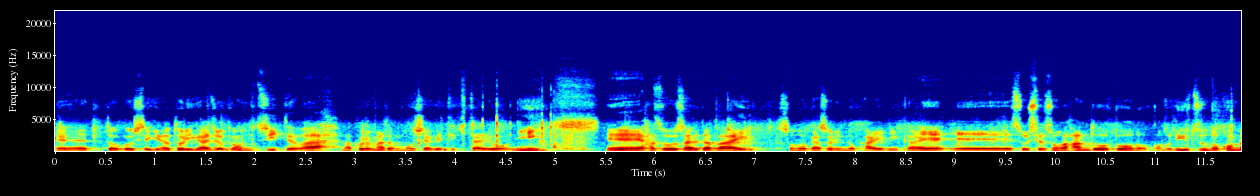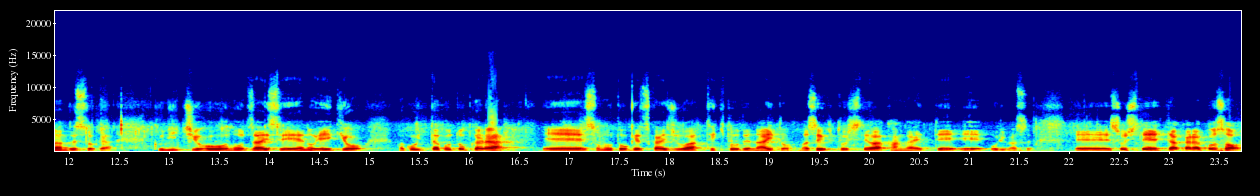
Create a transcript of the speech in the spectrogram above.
えー、っとご指摘のトリガー条項については、まあ、これまでも申し上げてきたように、えー、発動された場合、そのガソリンの買い控ええー、そしてその反動等のこの流通の混乱ですとか、国、地方の財政への影響、こういったことから、えその凍結解除は適当でないと、政府としては考えております。えそして、だからこそ、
